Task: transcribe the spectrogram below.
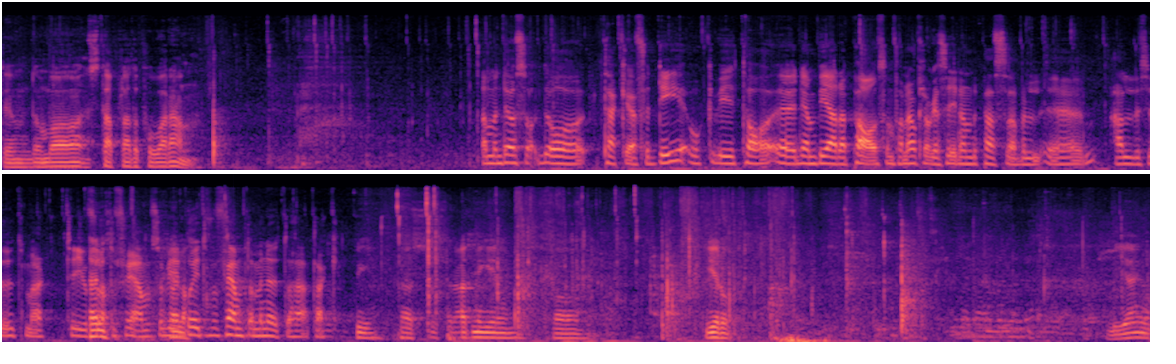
de, eh, de var staplade på varann. Ja, men då, så, då tackar jag för det och vi tar eh, den begärda pausen från åklagarsidan. Det passar väl eh, alldeles utmärkt 10.45 så vi bryter för 15 minuter här. Tack. Bien.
